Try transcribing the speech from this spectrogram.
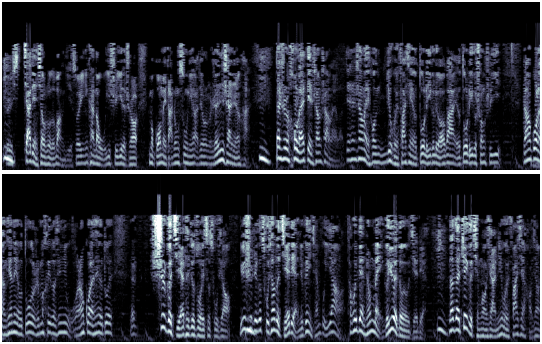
这嗯是家电销售的旺季。所以您看到五一、十一的时候，什么国美、大中、苏宁啊，就是人山人海。嗯但是后来电商上来了，电商上来以后，你就会发现又多了一个六幺八，又多了一个双十一，然后过两天呢又多个什么黑色星期五，然后过两天又多，呃，是个节他就做一次促销，于是这个促销的节点就跟以前不一样了，它会变成每个月都有节点。嗯那在这个情况下，你就会发现好像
